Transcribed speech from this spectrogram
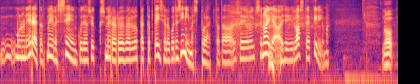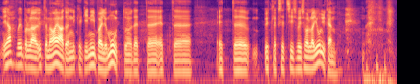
mul on eredalt meeles stseen, kuidas üks mereröövel õpetab teisele, kuidas inimest põletada, see ei ole üldse naljaasi, lastefilm nojah, võib-olla ütleme, ajad on ikkagi nii palju muutunud, et, et, et ütleks, et siis võis olla julgem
